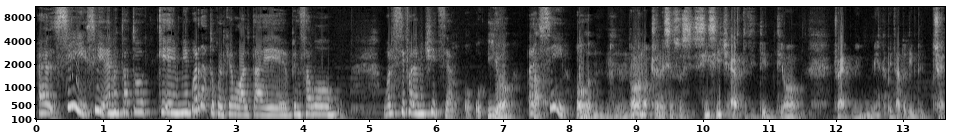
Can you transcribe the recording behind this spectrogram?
Eh, sì, sì, hai notato che mi hai guardato qualche volta e pensavo volessi fare amicizia. Oh, io? Eh, ah, sì. Oh, no, no, cioè nel senso, sì, sì, certo, ti, ti, ti ho, cioè mi è capitato di, cioè,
